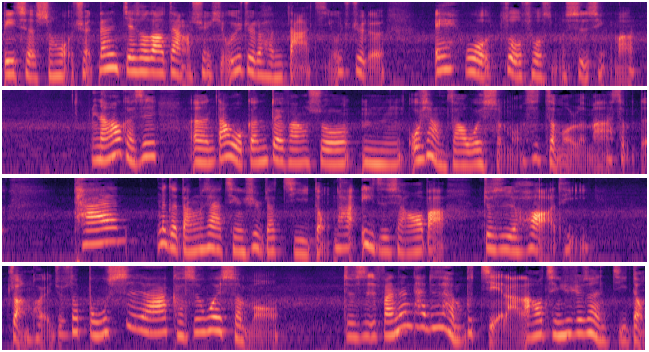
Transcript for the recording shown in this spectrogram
彼此的生活圈。但是接收到这样的讯息，我就觉得很打击，我就觉得。哎，我有做错什么事情吗？然后可是，嗯，当我跟对方说，嗯，我想知道为什么是怎么了吗？什么的，他那个当下情绪比较激动，他一直想要把就是话题转回，就说不是啊，可是为什么？就是反正他就是很不解啦，然后情绪就是很激动，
